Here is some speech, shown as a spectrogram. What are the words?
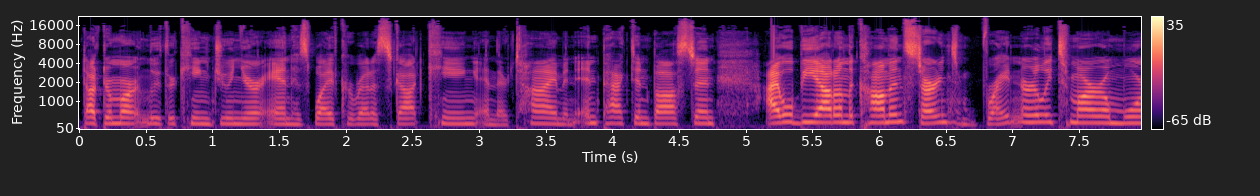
Dr. Martin Luther King Jr. and his wife, Coretta Scott King, and their time and impact in Boston. I will be out on the Common starting to bright and early tomorrow morning.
